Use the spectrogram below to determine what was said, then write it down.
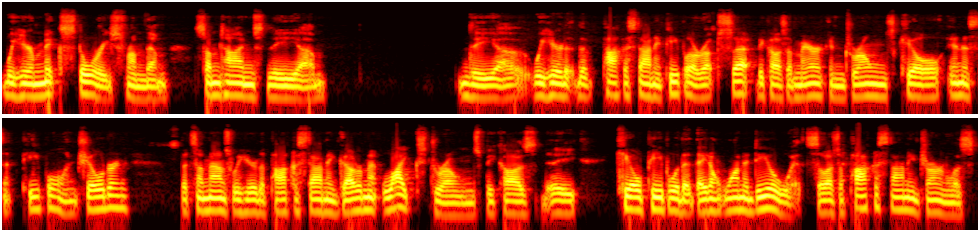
we hear mixed stories from them. Sometimes the um, the uh, we hear that the Pakistani people are upset because American drones kill innocent people and children, but sometimes we hear the Pakistani government likes drones because they kill people that they don't want to deal with. So, as a Pakistani journalist,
